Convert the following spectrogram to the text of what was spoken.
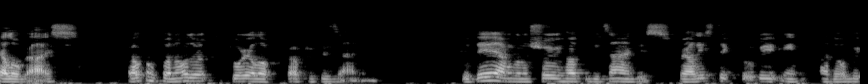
Hello guys, welcome to another tutorial of graphic designing. Today I'm going to show you how to design this realistic Ruby in Adobe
